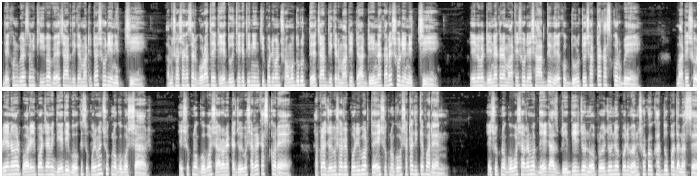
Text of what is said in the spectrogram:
দেখুন বিয়ার্স আমি কীভাবে চারদিকের মাটিটা সরিয়ে নিচ্ছি। আমি শশা গাছের গোড়া থেকে দুই থেকে তিন ইঞ্চি পরিমাণ সমদূরত্বে চারদিকের মাটিটা ড্রেন আকারে সরিয়ে নিচ্ছি। এইভাবে ড্রেন আকারে মাটি সরিয়ে সার দিলে খুব দ্রুতই সারটা কাজ করবে। মাটি সরিয়ে নেওয়ার পর এই পর্যায়ে আমি দিয়ে দিব কিছু পরিমাণ শুকনো গোবর সার। এই শুকনো গোবর সার অনেকটা জৈব সারের কাজ করে। আপনারা জৈব সারের পরিবর্তে এই শুকনো গোবর সারটা দিতে পারেন। এই শুকনো গোবর সারের মধ্যে গাছ বৃদ্ধির জন্য প্রয়োজনীয় পরিমাণ সকল খাদ্য উপাদান আছে।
